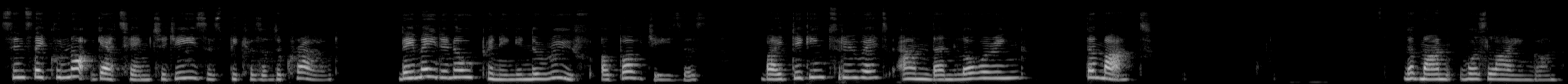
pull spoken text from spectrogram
Since they could not get him to Jesus because of the crowd, they made an opening in the roof above Jesus by digging through it and then lowering the mat the man was lying on.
